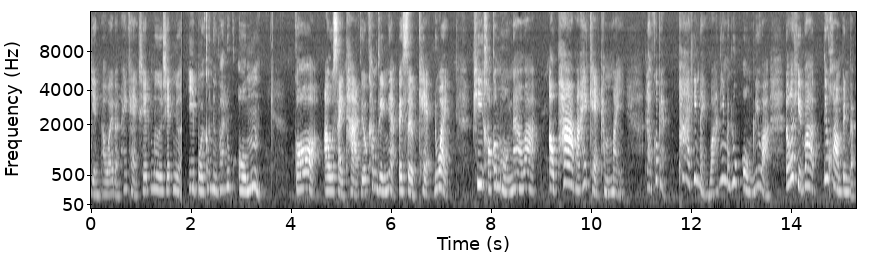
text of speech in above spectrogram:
เย็นเอาไว้แบบให้แขกเช็ดมือเช็ดเหงื่อ อีโปยก็นึกว่าลูกอม ก็เอาใส่ถาดเวลคัมดริงเนี่ยไปเสิร์ฟแขกด้วย พี่เขาก็มองหน้าว่าเอาผ้ามาให้แขกทำไม เราก็แบบผ้าที่ไหนวะนี่มันลูกอมนี่หว่าแล้วก็คิดว่าด้วยความเป็นแบบ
